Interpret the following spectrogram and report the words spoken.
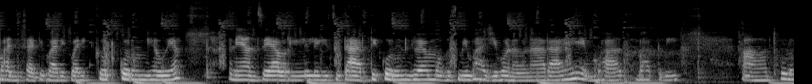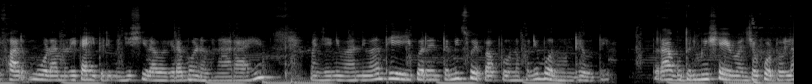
भाजीसाठी बारीक बारीक कट करून घेऊया. आणि यांचे आवरलेले लगेच इथं आरती करून घेऊया. मगच मी भाजी बनवणार आहे भात भाकरी थोडंफार गोडामध्ये काहीतरी म्हणजे शिरा वगैरे बनवणार आहे. म्हणजे निवांत निवांत हे येईपर्यंत मी स्वयंपाक पूर्णपणे बनवून ठेवते. तर अगोदर मी शैवांच्या फोटोला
